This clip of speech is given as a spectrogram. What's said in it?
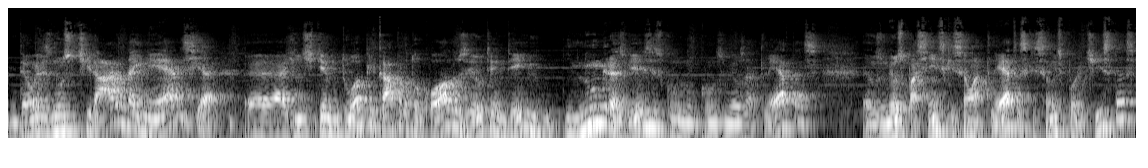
Então eles nos tiraram da inércia, é, a gente tentou aplicar protocolos, eu tentei inúmeras vezes com, com os meus atletas, é, os meus pacientes que são atletas, que são esportistas,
